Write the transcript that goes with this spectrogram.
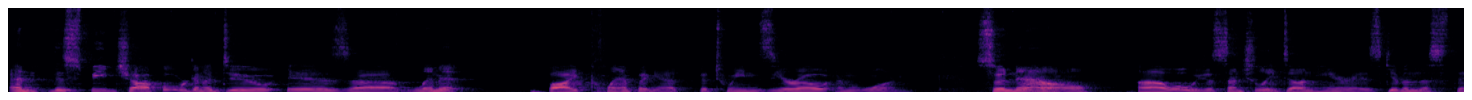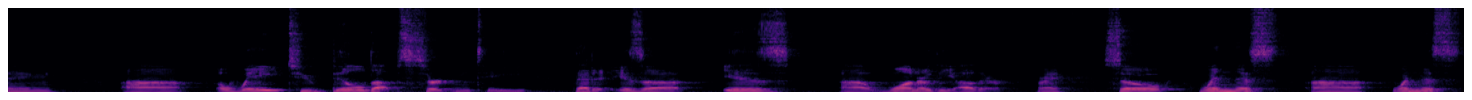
And the speed chop, what we're going to do is uh, limit by clamping it between zero and one. So now, uh, what we've essentially done here is given this thing uh, a way to build up certainty that it is a is uh, one or the other, right? So when this uh, when this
